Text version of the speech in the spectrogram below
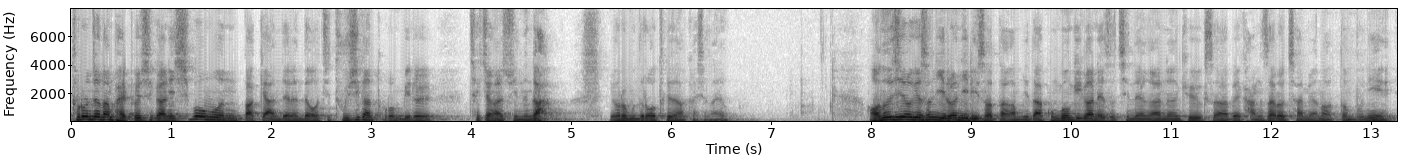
토론자당 발표 시간이 15분밖에 안 되는데 어찌 2시간 토론비를 책정할 수 있는가? 여러분들은 어떻게 생각하시나요? 어느 지역에서는 이런 일이 있었다고 합니다. 공공기관에서 진행하는 교육사업에 강사로 참여한 어떤 분이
